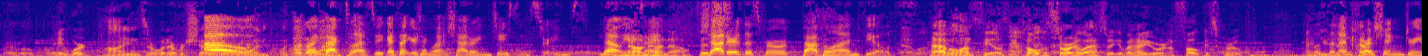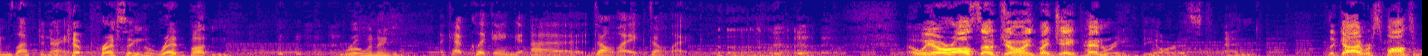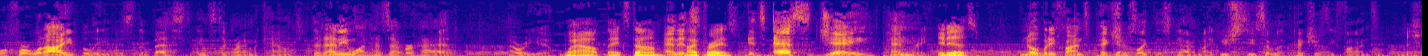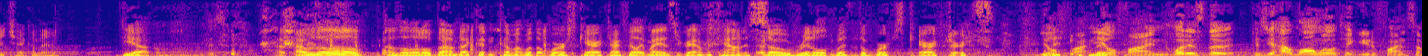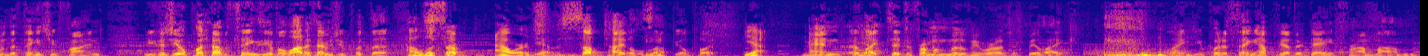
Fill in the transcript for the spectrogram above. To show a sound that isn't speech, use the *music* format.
Uh, Wayward Pines or whatever show Oh, you ruined. What we're going back to last week. I thought you were talking about shattering Jason's dreams. No, No, yes, no, I no. This- shattered this for Babylon Fields. Babylon Fields. You told the story last week about how you were in a focus group. And Listen, I'm kept, crushing dreams left and right. kept pressing the red button, ruining. I kept clicking. Uh, don't like. Don't like. *laughs* Uh, We are also joined by Jay Penry, the artist, and the guy responsible for what I believe is the best Instagram account that anyone has ever had. How are you? Wow, thanks, Tom. And it's High praise. It's S J Penry. *clears throat* It is. Nobody finds pictures like this guy, Mike. You should see some of the pictures he finds. I should check him out. Yeah, This, I, I was a little, I was a little bummed I couldn't come up with a worse character. I feel like my Instagram account is so riddled with the worst characters. You'll find. You'll find. What is the? Because how long will it take you to find some of the things you find? Because you'll put up *laughs* things. You have a lot of times you put the. I'll look sub, for hours. Yeah, the subtitles up. You'll put. yeah. and uh, like to, to- from a movie where it'll just be like, *laughs* like you put a thing up the other day from um,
